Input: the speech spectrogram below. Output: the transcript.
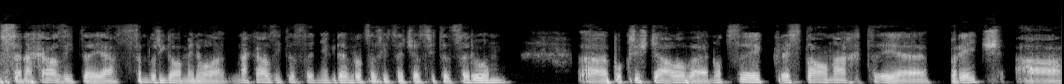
se nacházíte, já jsem to říkal minule, nacházíte se někde v roce 36-37 e, po křišťálové noci, Krystalnacht je pryč a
